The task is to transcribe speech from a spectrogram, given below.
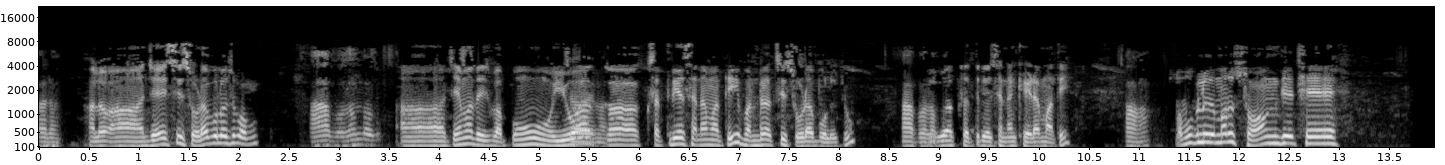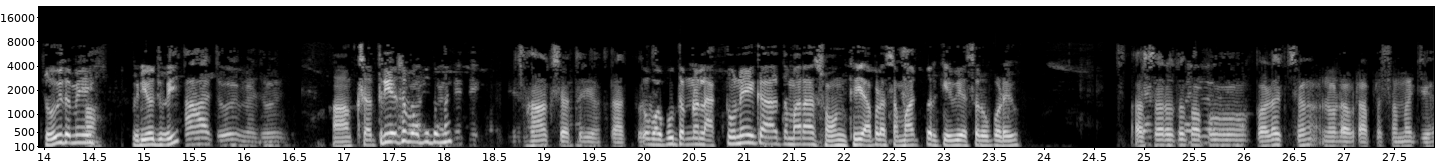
હલો. હેલો જયશ્રી સોડા બોલો છો બાપુ? હા બોલો ને અ, જય માતાજી બાપુ. હું યુવા ક્ષત્રિય સેનામાંથી વનરાજસિંહ સોડા બોલું છું. હા બોલો. યુવા ક્ષત્રિય સેના ખેડામાંથી. હા. બાપુ પેલું તમારું સોંગ જે છે જોયું તમે. વીડિયો જોઈ? હા જોયું મેં જોયું. હા ક્ષત્રિય છો બાપુ તમે? હા ક્ષત્રિય તો બાપુ તમને લાગતું નહીં કે આ તમારા સોંગથી આપણા સમાજ પર કેવી અસરો પડે અસરો તો બાપુ પડે જ છે નો ડાઉટ આપણે સમજીએ.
